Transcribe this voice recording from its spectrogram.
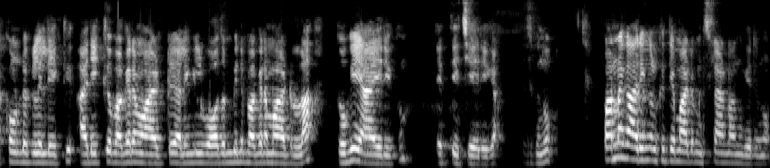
അക്കൗണ്ടുകളിലേക്ക് അരിക്ക് പകരമായിട്ട് അല്ലെങ്കിൽ ഗോതമ്പിന് പകരമായിട്ടുള്ള തുകയായിരിക്കും എത്തിച്ചേരുക. പറഞ്ഞ കാര്യങ്ങൾ കൃത്യമായിട്ട് മനസ്സിലാണെന്ന് കരുതുന്നു.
